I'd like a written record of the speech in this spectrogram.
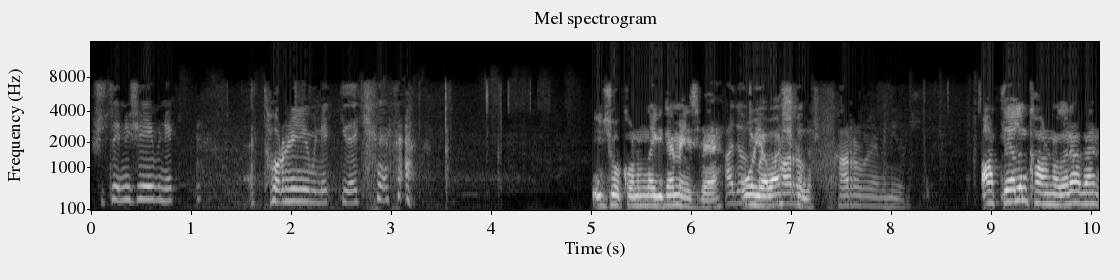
Şu senin şeye binek. Tornaya binek gidek. Hiç o konumda gidemeyiz be. Hadi o zaman yavaş kalır. Karno'ya biniyoruz. Atlayalım karnolara ben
